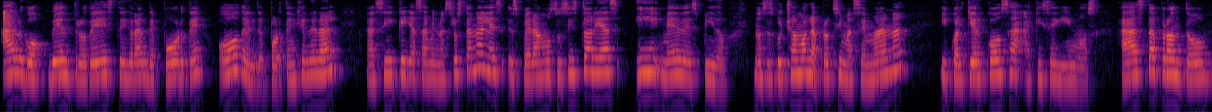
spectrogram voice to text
algo dentro de este gran deporte o del deporte en general. Así que ya saben nuestros canales, esperamos sus historias y me despido. Nos escuchamos la próxima semana y cualquier cosa aquí seguimos. Hasta pronto.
